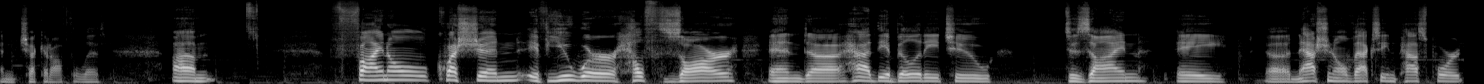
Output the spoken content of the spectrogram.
and check it off the list. Um, final question: If you were health czar and uh, had the ability to design a uh, national vaccine passport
